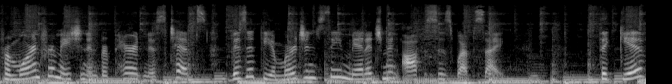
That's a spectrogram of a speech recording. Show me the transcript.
For more information and preparedness tips, visit the Emergency Management Office's website. The Give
